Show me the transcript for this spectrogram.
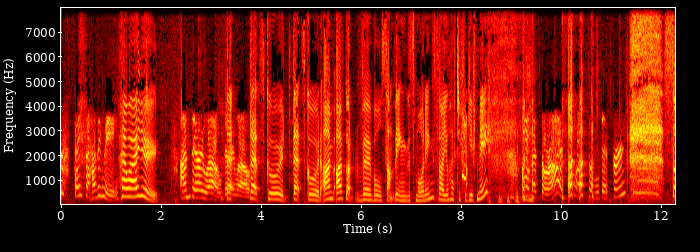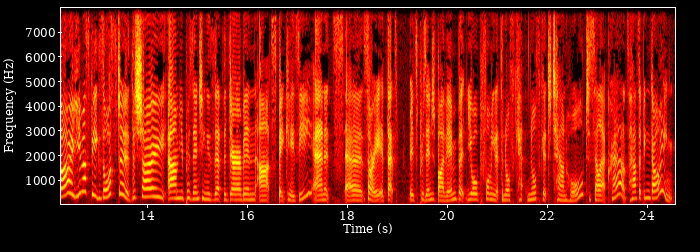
Thanks for having me. How are you? I'm very well, very That- well. That's good. That's good. I'm, I've got verbal something this morning, so you'll have to forgive me. oh, that's all right. Well, get through. so you must be exhausted. The show um, you're presenting is at the Darebin Arts Speakeasy, and it's uh, sorry, it, that's it's presented by them, but you're performing at the North Northcote Town Hall to sell out crowds. How's it been going?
